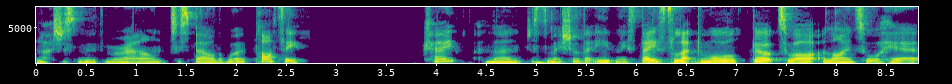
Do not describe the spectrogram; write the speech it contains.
let's just move them around to spell the word party. Okay, and then just to make sure they're evenly spaced, select them all, go up to our align tool here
